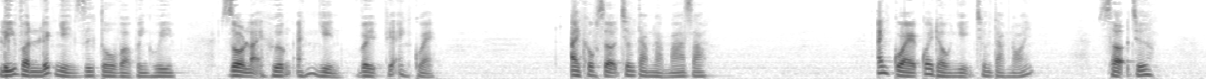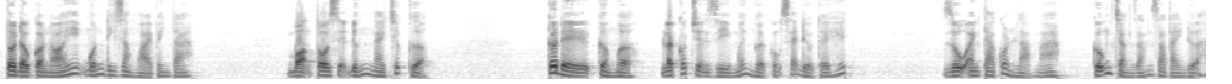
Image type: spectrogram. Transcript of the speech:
Lý Vân liếc nhìn Dư Tô và Vinh Huy, rồi lại hướng ánh nhìn về phía anh què. Anh không sợ Trương Tam làm ma sao? Anh què quay đầu nhìn Trương Tam nói. Sợ chứ, tôi đâu có nói muốn đi ra ngoài với anh ta. Bọn tôi sẽ đứng ngay trước cửa. Cứ để cửa mở là có chuyện gì mấy người cũng sẽ đều thấy hết. Dù anh ta có là ma, cũng chẳng dám ra tay nữa.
